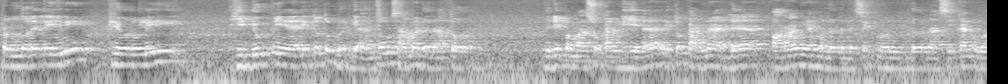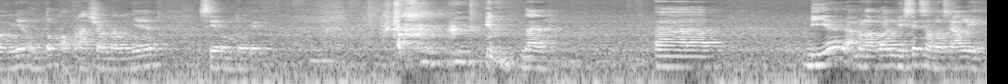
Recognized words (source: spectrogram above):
room to read ini purely hidupnya itu tuh bergantung sama donatur jadi pemasukan dia itu karena ada orang yang mendonasi- mendonasikan uangnya untuk operasionalnya si room. Nah, eh, dia nggak melakukan bisnis sama sekali.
